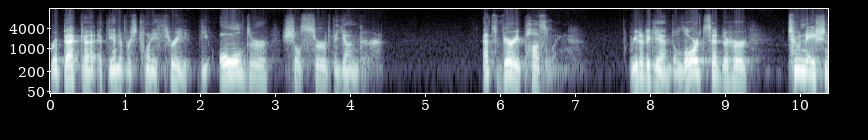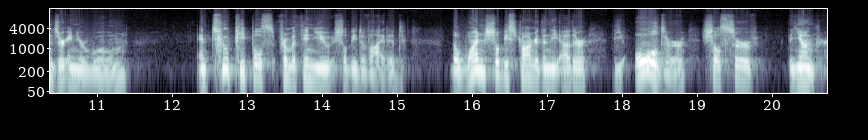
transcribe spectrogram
Rebekah at the end of verse 23 the older shall serve the younger. That's very puzzling. Read it again. The Lord said to her, Two nations are in your womb, and two peoples from within you shall be divided. The one shall be stronger than the other, the older shall serve the younger.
